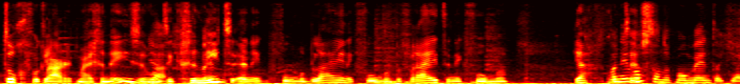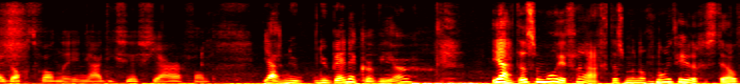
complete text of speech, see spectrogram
toch verklaar ik mij genezen. Want Ja, ik geniet en ik voel me blij en ik voel me bevrijd en ik voel me... Ja, Wanneer was dan het moment dat jij dacht van, in, na die zes jaar, van, ja, nu, nu ben ik er weer. Ja, dat is een mooie vraag. Dat is me nog nooit eerder gesteld.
